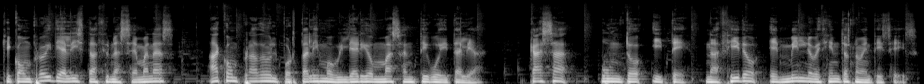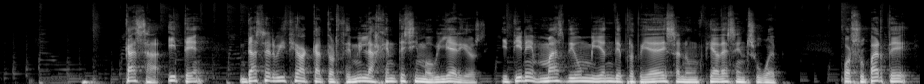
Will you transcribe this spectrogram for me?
que compró Idealista hace unas semanas, ha comprado el portal inmobiliario más antiguo de Italia, Casa.it, nacido en 1996. Casa.it da servicio a 14.000 agentes inmobiliarios y tiene más de un millón de propiedades anunciadas en su web. Por su parte,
